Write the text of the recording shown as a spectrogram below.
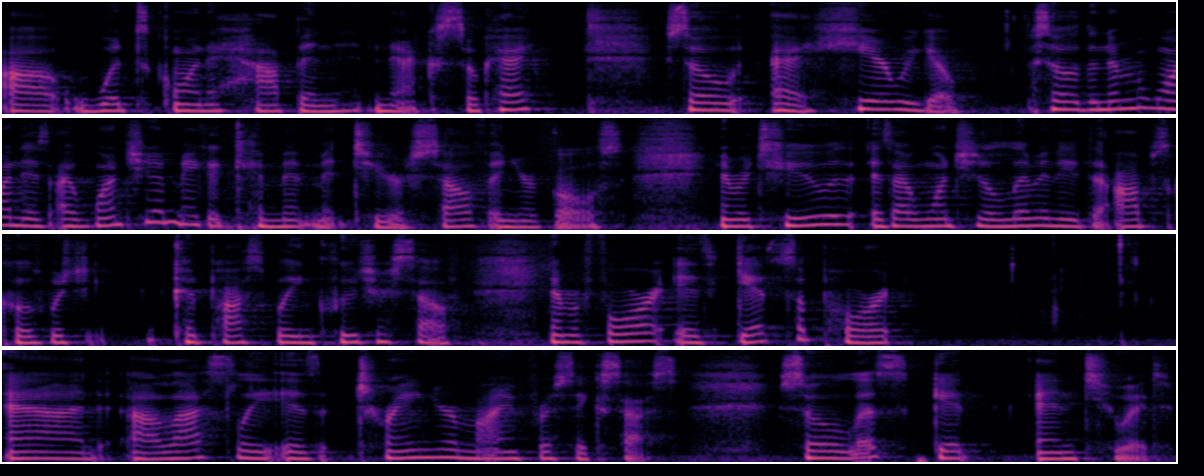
uh, what's going to happen next. Okay, so uh, here we go. So, the number one is I want you to make a commitment to yourself and your goals. Number two is I want you to eliminate the obstacles, which could possibly include yourself. Number four is get support. And uh, lastly, is train your mind for success. So, let's get into it.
